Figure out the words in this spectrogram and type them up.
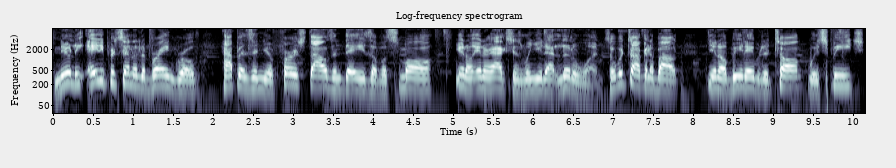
nearly 80% of the brain growth happens in your first thousand days of a small, you know, interactions when you're that little one. So we're talking about, you know, being able to talk with speech,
